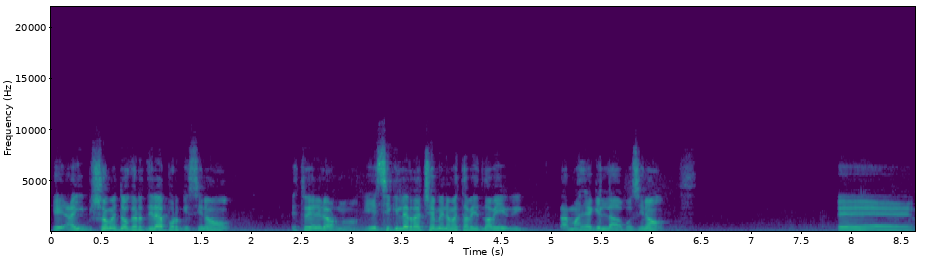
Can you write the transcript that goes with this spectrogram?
que ahí yo me tengo que retirar porque si no... Estoy en el horno. Y decir que el RHM no me está viendo a mí. Está más de aquel lado. Pues si no... Eh,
